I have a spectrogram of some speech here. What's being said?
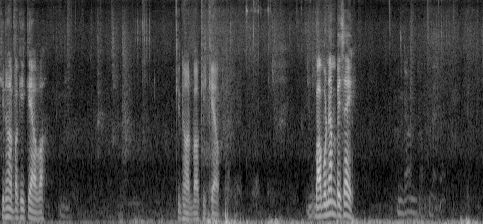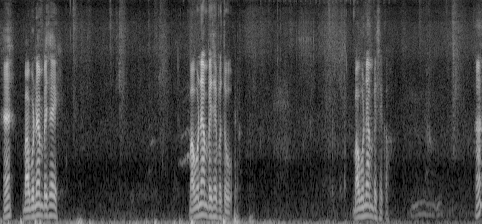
คิดฮอดบ่กี่แก้วบ่คิดฮอดบ่กี่แก้วบาวบุญนำไปใส่ดังจบแล้วฮะบาวบุญนำไปใส่บาวบุญนำไปใส่ประตูบาวบุญนำไปใส่ก่อนดัง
